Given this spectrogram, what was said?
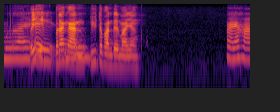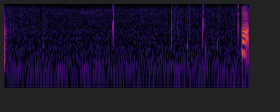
มูไรเฮ้ยเอ้ย พนักงานอืมพิพิธภัณฑ์เดินมายัง มาแล้วครับเกาะ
